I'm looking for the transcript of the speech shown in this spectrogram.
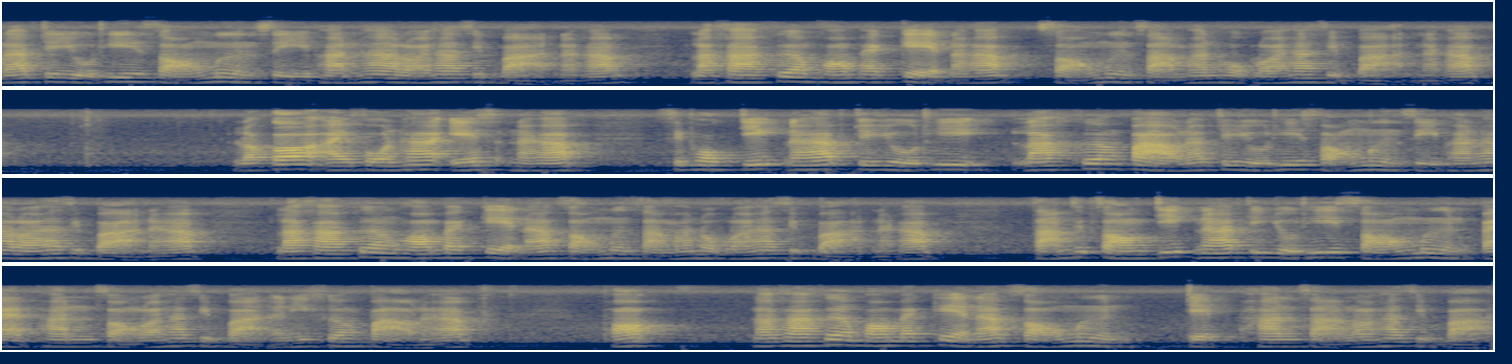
นะครับจะอยู่ที่ 24,550 บาทนะครับ ราคาเครื่องพร้อมแพ็กเกจนะครับ 23,650 บาทนะครับ แล้วก็ iPhone 5s นะครับ16จิกนะครับ จะอยู่ที่ราคาเครื่องเปล่านะครับ จะอยู่ที่ 24,550 บาทนะครับ ราคาเครื่องพร้อมแพ็กเกจนะครับ 23,650 บาทนะครับ 32จิกนะครับ จะอยู่ที่ 28,250 บาท อันนี้เครื่องเปล่านะครับ เพราะราคาเครื่องพร้อมแพ็กเกจนะครับ 27,350 บาท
